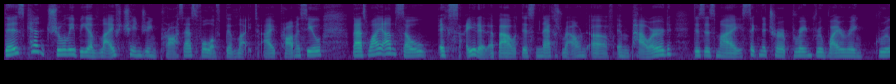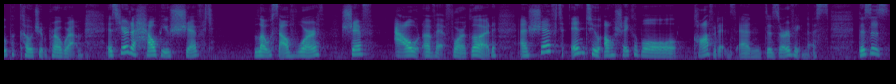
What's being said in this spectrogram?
this can truly be a life changing process full of delight. I promise you. That's why I'm so excited about this next round of Empowered. This is my signature brain rewiring group coaching program. It's here to help you shift low self worth, shift out of it for good, and shift into unshakable confidence and deservingness. This is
